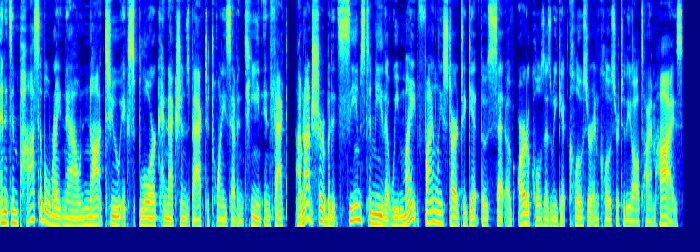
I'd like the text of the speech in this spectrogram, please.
And it's impossible right now not to explore connections back to 2017. In fact, I'm not sure, but it seems to me that we might finally start to get those set of articles as we get closer and closer to the all time highs.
